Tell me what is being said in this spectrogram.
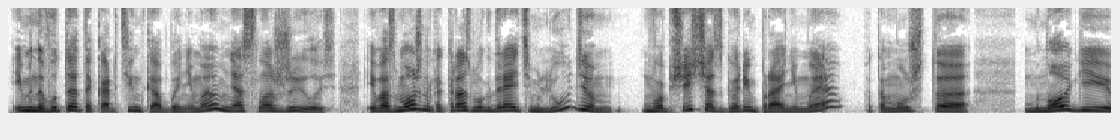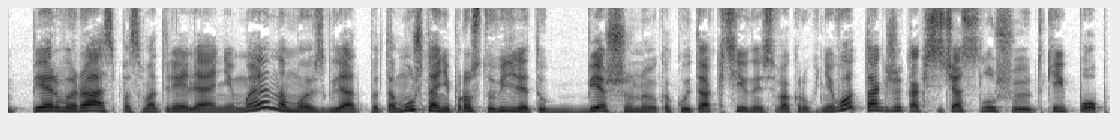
Именно вот эта картинка об аниме у меня сложилась. И, возможно, как раз благодаря этим людям мы вообще сейчас говорим про аниме, потому что многие первый раз посмотрели аниме, на мой взгляд, потому что они просто увидели эту бешеную какую-то активность вокруг него, так же, как сейчас слушают кей-поп.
